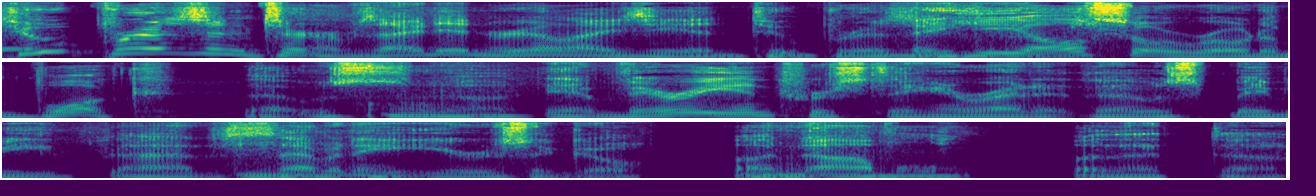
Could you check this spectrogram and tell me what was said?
two prison terms, I didn't realize he had two prison. He terms. also wrote a book that was uh, yeah, very interesting. I read it. That was maybe uh, seven, eight years ago. A novel uh, that uh,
